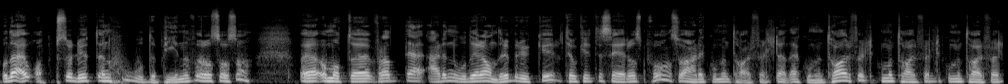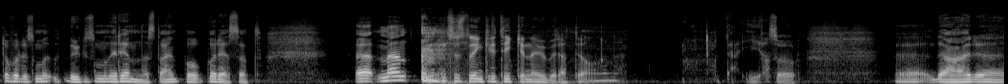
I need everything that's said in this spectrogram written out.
Og det er jo absolutt en hodepine for oss også. Eh, måtte, for Er det noe dere andre bruker til å kritisere oss på, så er det kommentarfeltet. Det er kommentarfeltet, kommentarfeltet, kommentarfeltet for liksom å bruke som en rennestein på, på Resett. Eh, men Syns du den kritikken er uberettiget? Nei, altså Eh, det er eh,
